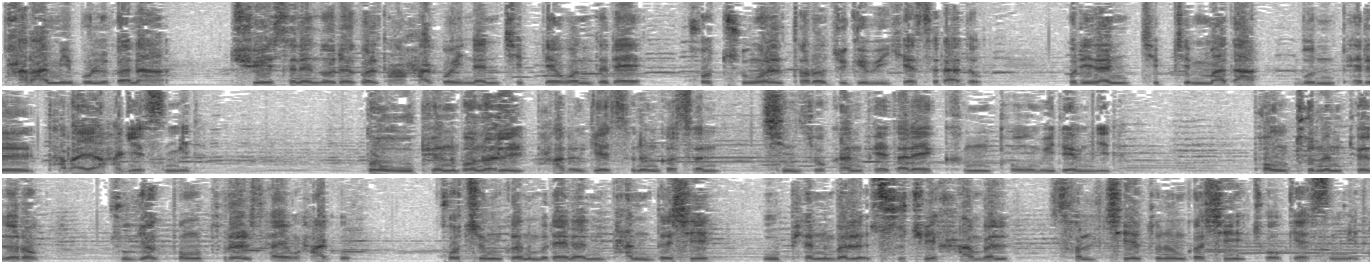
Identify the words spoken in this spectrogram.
바람이 불거나 최선의 노력을 다하고 있는 집배원들의 고충을 덜어주기 위해서라도 우리는 집집마다 문패를 달아야 하겠습니다. 또 우편번호를 바르게 쓰는 것은 신속한 배달에 큰 도움이 됩니다. 봉투는 되도록 규격 봉투를 사용하고 고층 건물에는 반드시 우편물 수취함을 설치해 두는 것이 좋겠습니다.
